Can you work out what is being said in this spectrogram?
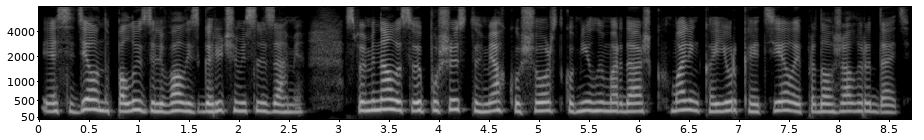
Я сидела на полу и заливалась горючими слезами. Вспоминала свою пушистую, мягкую шерстку, милую мордашку, маленькое юркое тело и продолжала рыдать.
